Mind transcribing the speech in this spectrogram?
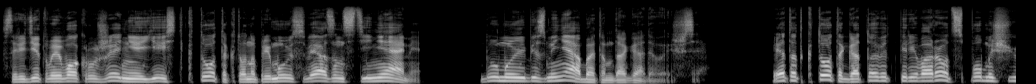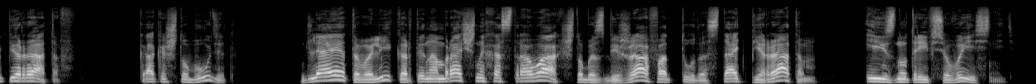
Среди твоего окружения есть кто-то, кто напрямую связан с тенями. Думаю, и без меня об этом догадываешься. Этот кто-то готовит переворот с помощью пиратов. Как и что будет? Для этого Ликар ты на мрачных островах, чтобы, сбежав оттуда, стать пиратом и изнутри все выяснить.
